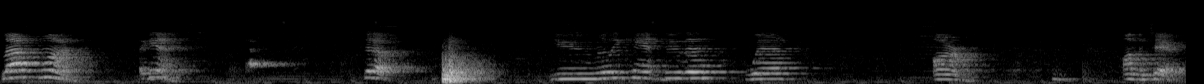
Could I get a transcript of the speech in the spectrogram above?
Last one. Again. Sit up. You really can't do this with arms on the chair.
